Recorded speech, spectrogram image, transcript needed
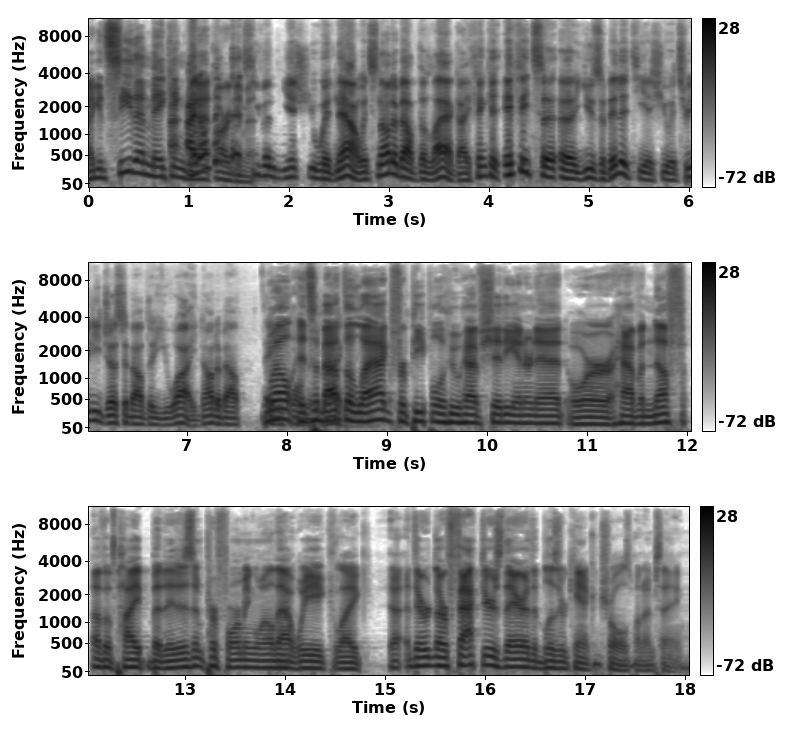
I could see them making that I don't think argument. that's even the issue with now. It's not about the lag. I think if it's a, a usability issue, it's really just about the UI, not about. Well, it's about lag. the lag for people who have shitty internet or have enough of a pipe, but it isn't performing well that week. Like uh, there, there are factors there that Blizzard can't control. Is what I'm saying.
